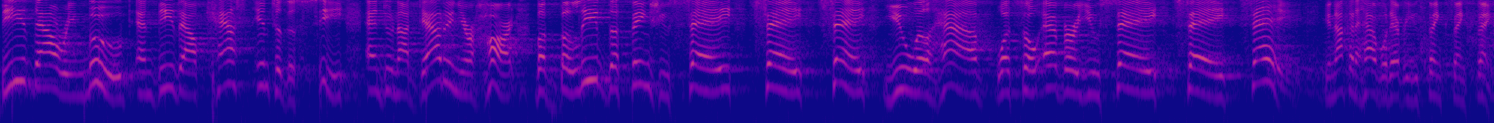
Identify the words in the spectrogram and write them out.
Be thou removed and be thou cast into the sea, and do not doubt in your heart, but believe the things you say, say, say, you will have whatsoever you say, say, say. You're not going to have whatever you think, think, think.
